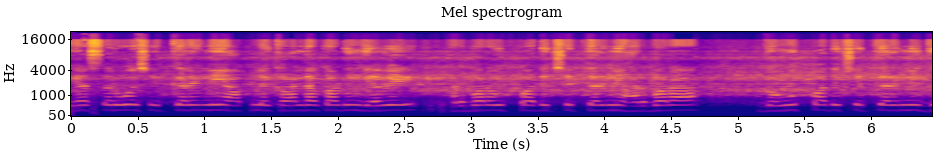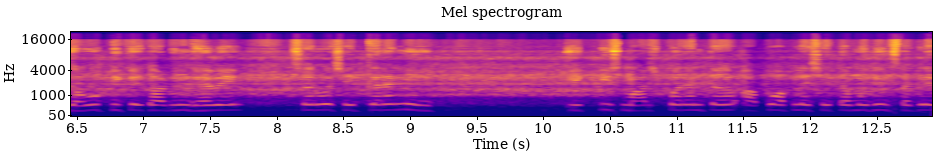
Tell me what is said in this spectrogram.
या सर्व शेतकऱ्यांनी आपले कांदा काढून घ्यावे. हरभरा उत्पादक शेतकऱ्यांनी हरभरा गहू उत्पादक शेतकऱ्यांनी गहू पिके काढून घ्यावे. सर्व शेतकऱ्यांनी एकतीस मार्चपर्यंत आपोआपल्या शेतामधील सगळे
